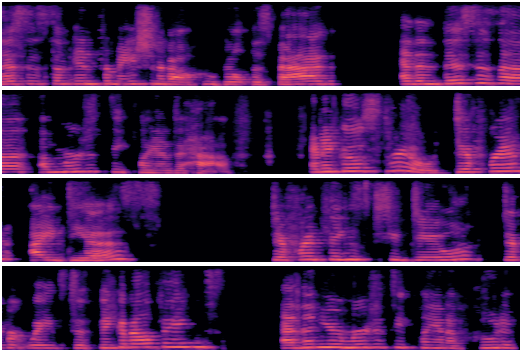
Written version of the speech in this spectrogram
This is some information about who built this bag. And then this is a emergency plan to have. And it goes through different ideas, different things to do, different ways to think about things, and then your emergency plan of who to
